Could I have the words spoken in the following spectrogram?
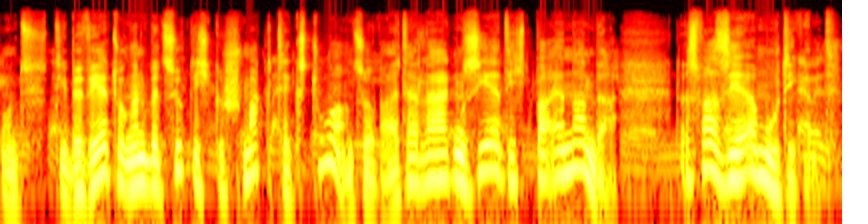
Und die Bewertungen bezüglich Geschmack, Textur und so weiter lagen sehr dicht beieinander. Das war sehr ermutigend.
